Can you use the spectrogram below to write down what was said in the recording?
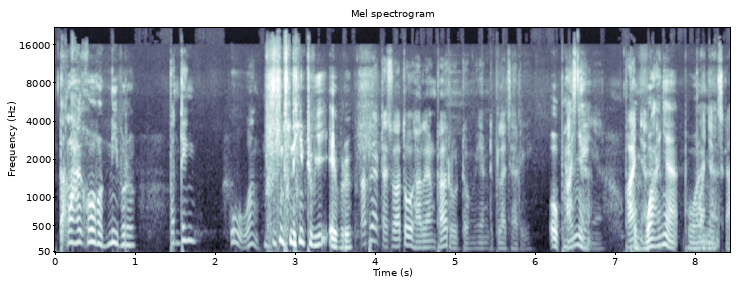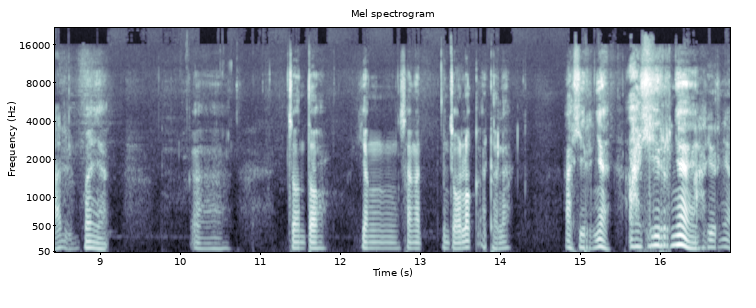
tak lakoni bro Penting uang. penting duit eh bro Tapi ada suatu hal yang baru dong yang dipelajari. oh banyak Pastinya. Banyak. banyak Banyak banyak sekali. banyak Eh, contoh yang sangat mencolok adalah akhirnya akhirnya Akhirnya,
